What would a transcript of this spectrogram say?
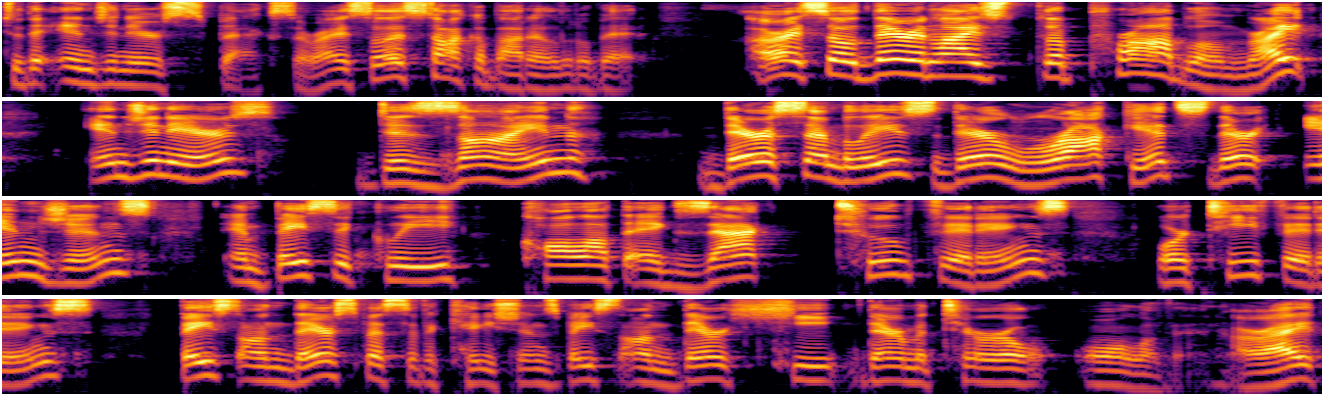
to the engineer's specs, all right? So let's talk about it a little bit. All right, so therein lies the problem, right? Engineers design their assemblies, their rockets, their engines, and basically call out the exact tube fittings or T fittings based on their specifications, based on their heat, their material, all of it, all right?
